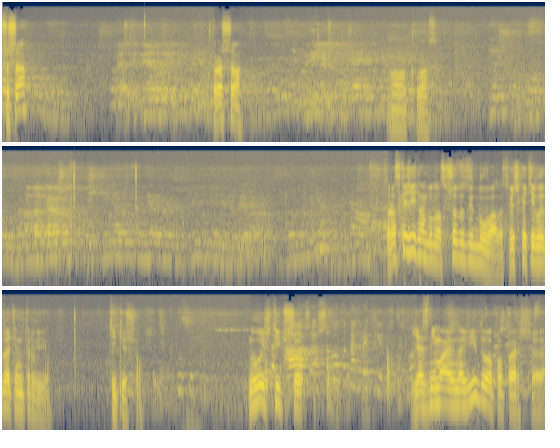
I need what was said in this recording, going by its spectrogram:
Що що? Про що? О, класс. Розкажіть нам, будь ласка, що тут відбувалося? Ви ж хотіли дати інтерв'ю. Тільки що. Ну ви ж тільки що. А что вы фотографируете? Я знімаю на відео, по-перше.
